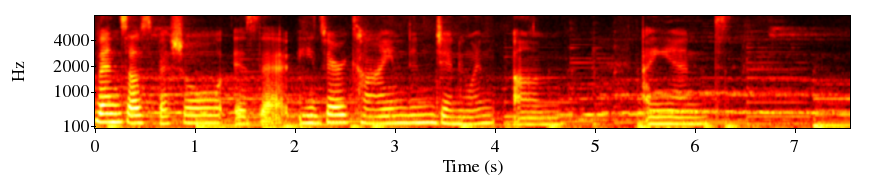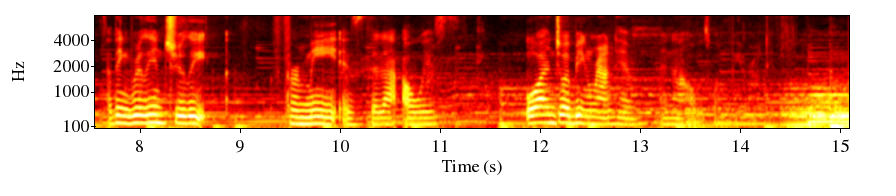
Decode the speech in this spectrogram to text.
Ben so special is that he's very kind and genuine. Um, and I think really and truly for me is that I always, well, I enjoy being around him and I always want to be around him.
